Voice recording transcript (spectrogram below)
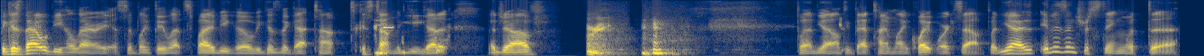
because that would be hilarious if like they let Spivey go because they got Tom because Tom Magee got a, a job. All right. But yeah, I don't think that timeline quite works out. But yeah, it, it is interesting what the.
